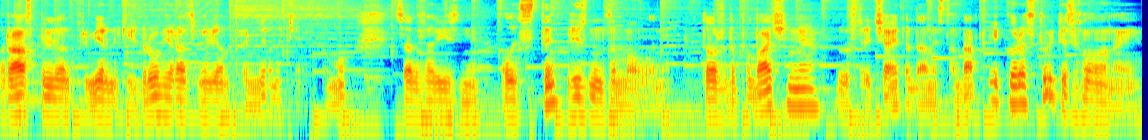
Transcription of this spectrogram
раз мільйон примірників, другий раз мільйон примірників. Тому це вже різні листи різним замовленням. Тож до побачення, зустрічайте даний стандарт і користуйтесь головнею.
